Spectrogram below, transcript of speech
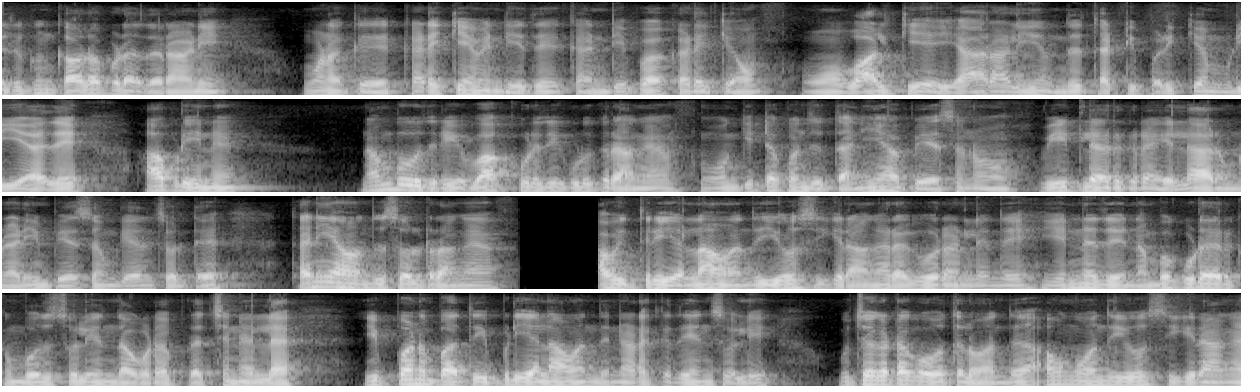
எதுக்கும் கவலைப்படாத ராணி. உனக்கு கிடைக்க வேண்டியது கண்டிப்பாக கிடைக்கும். உன் வாழ்க்கையை யாராலையும் வந்து தட்டி படிக்க முடியாது அப்படின்னு நம்பூதிரி வாக்குறுதி கொடுக்குறாங்க. உன்கிட்ட கொஞ்சம் தனியாக பேசணும். வீட்டில் இருக்கிற எல்லாரும் முன்னாடியும் பேச முடியாதுன்னு சொல்லிட்டு தனியாக வந்து சொல்கிறாங்க சாவித்திரி எல்லாம் வந்து யோசிக்கிறாங்க ரகுவரன்லேருந்து என்னது நம்ம கூட இருக்கும்போது சொல்லியிருந்தா கூட பிரச்சனை இல்லை. இப்போன்னு பார்த்து இப்படியெல்லாம் வந்து நடக்குதுன்னு சொல்லி உச்சகட்ட கோபத்தில் வந்து அவங்க வந்து யோசிக்கிறாங்க.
